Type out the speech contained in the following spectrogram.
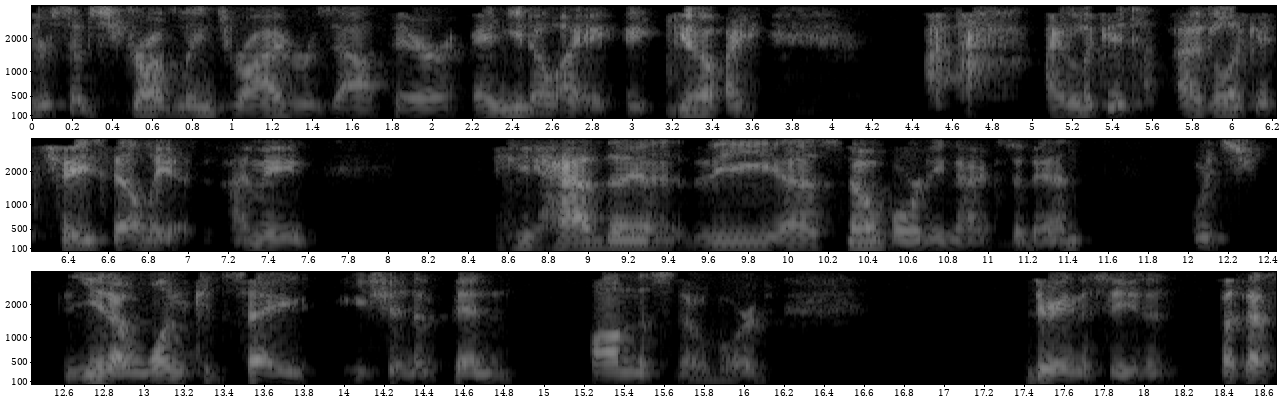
there's some struggling drivers out there, and you know, I, you know, I, I look at, I look at Chase Elliott. I mean, he had the the uh, snowboarding accident, which you know one could say he shouldn't have been on the snowboard during the season, but that's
